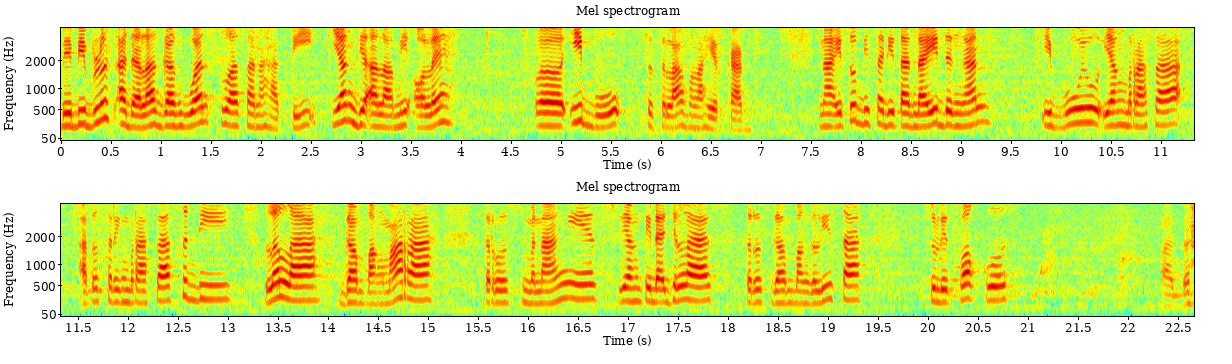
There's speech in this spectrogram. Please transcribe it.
baby blues adalah gangguan suasana hati yang dialami oleh e, ibu setelah melahirkan. Nah, itu bisa ditandai dengan ibu yang merasa atau sering merasa sedih, lelah, gampang marah, terus menangis yang tidak jelas, terus gampang gelisah, sulit fokus. Waduh,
